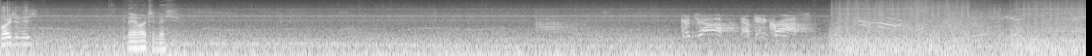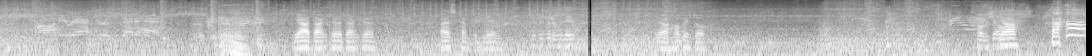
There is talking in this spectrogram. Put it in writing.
Heute nicht. ne, heute nicht. Good job. Now get across. Colony reactor is dead ahead. Ja, danke, danke. Alles kein Problem. Wir wissen überleben. Ja, hoffe ich doch. Hoffe ich auch. Ja. Haha.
